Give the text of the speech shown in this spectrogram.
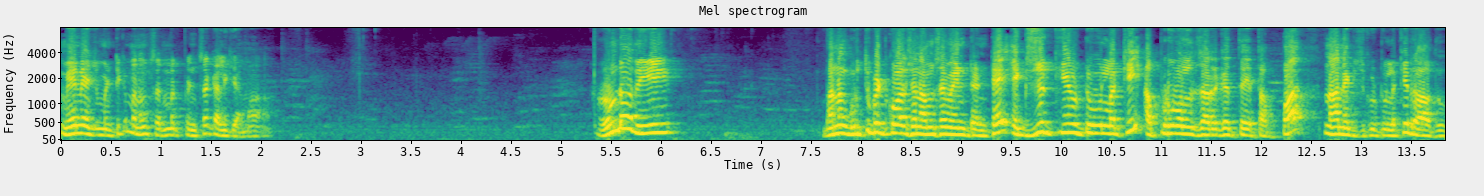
మేనేజ్మెంట్కి మనం సమర్పించగలిగామా? రెండోది మనం గుర్తుపెట్టుకోవాల్సిన అంశం ఏంటంటే ఎగ్జిక్యూటివ్లకి అప్రూవల్ జరిగితే తప్ప నాన్ ఎగ్జిక్యూటివ్లకి రాదు.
